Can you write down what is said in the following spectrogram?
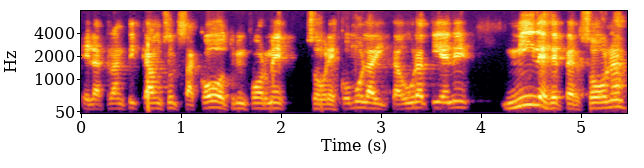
El Atlantic Council sacó otro informe sobre cómo la dictadura tiene miles de personas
